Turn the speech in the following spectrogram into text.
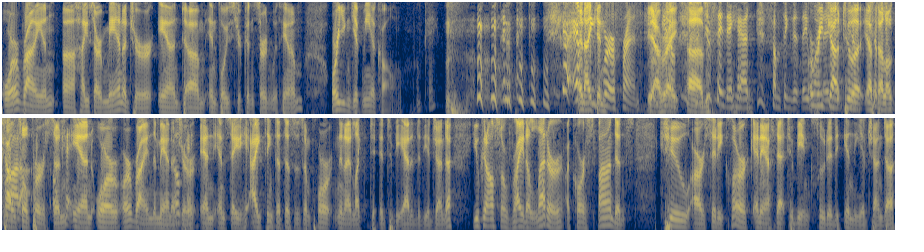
or Ryan, uh, he's our manager, and um, and voice your concern with him, or you can give me a call. Okay. yeah, asking I can- for a friend. Yeah, You know, right. Um, just say they had something that they or reach out to, a, a be fellow council person Okay. and or or Ryan the manager Okay. and and say hey, I think that this is important and I'd like to, it to be added to the agenda. You can also write a letter, a correspondence to our city clerk and ask that to be included in the agenda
